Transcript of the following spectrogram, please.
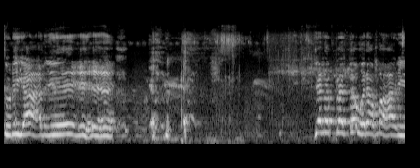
சுடிகாடு என்ன பெத்த ஒரு அம்மாடி?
